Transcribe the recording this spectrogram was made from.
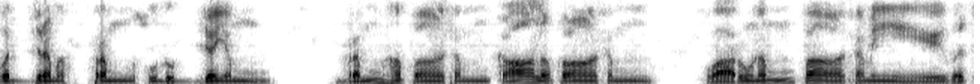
वज्रमस्त्रम् सुदुर्जयम् ब्रह्मपाशम् कालपाशम् वारुणम् पाशमेव च।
